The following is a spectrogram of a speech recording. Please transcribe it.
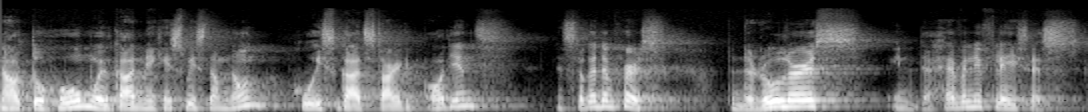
Now, to whom will God make His wisdom known? Who is God's target audience? Let's look at the verse. To the rulers in the heavenly places,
